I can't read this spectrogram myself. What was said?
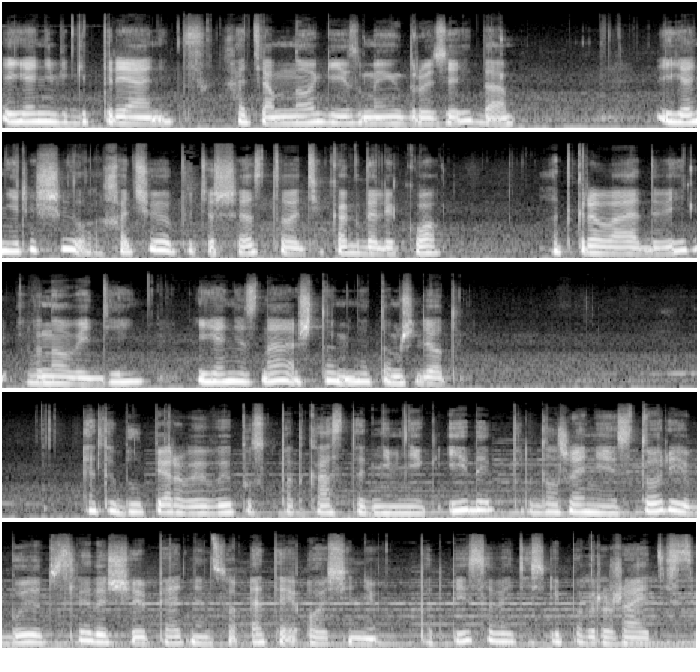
И я не вегетарианец, хотя многие из моих друзей — да. И я не решила, хочу я путешествовать и как далеко. открывая дверь в новый день, и я не знаю, что меня там ждет. Это был первый выпуск подкаста «Дневник Иды». Продолжение истории будет в следующую пятницу этой осенью. Подписывайтесь и погружайтесь с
